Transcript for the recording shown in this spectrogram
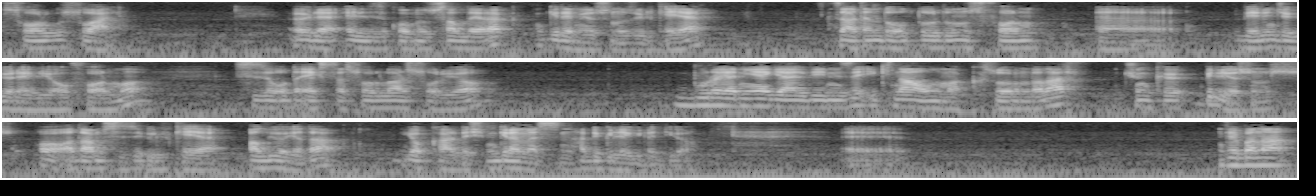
sorgu sual. Öyle elinizi kolunuzu sallayarak giremiyorsunuz ülkeye. Zaten doldurduğunuz form e, verince görevliyor o formu. Size o da ekstra sorular soruyor. Buraya niye geldiğinize ikna olmak zorundalar. Çünkü biliyorsunuz o adam sizi ülkeye alıyor ya da yok kardeşim giremezsin hadi güle güle diyor. Ee, ve bana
